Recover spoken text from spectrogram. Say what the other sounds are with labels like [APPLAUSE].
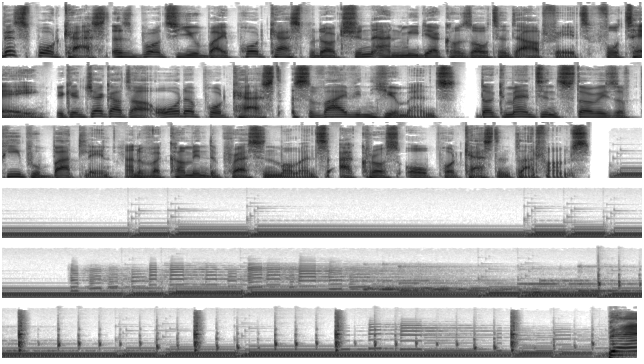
This podcast is brought to you by podcast production and media consultant outfit Forte. You can check out our older podcast, Surviving Humans, documenting stories of people battling and overcoming depressing moments across all podcasting platforms.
